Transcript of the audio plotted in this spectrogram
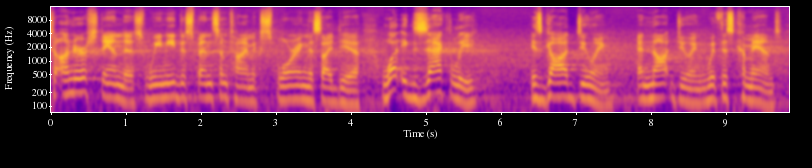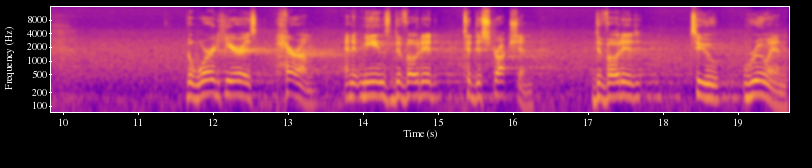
To understand this, we need to spend some time exploring this idea. What exactly is God doing and not doing with this command? The word here is herem, and it means devoted to destruction, devoted to ruin.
